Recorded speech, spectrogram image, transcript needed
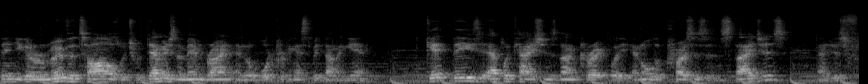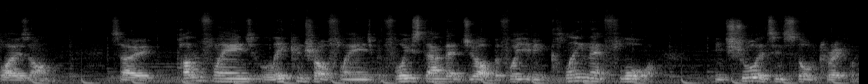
then you're gonna remove the tiles which will damage the membrane and the waterproofing has to be done again. Get these applications done correctly and all the processes and stages and it just flows on. So puddle flange, leak control flange, before you start that job, before you even clean that floor, ensure it's installed correctly.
